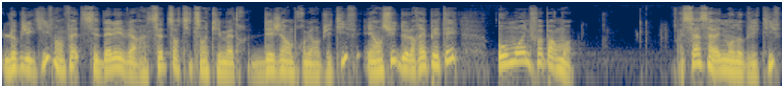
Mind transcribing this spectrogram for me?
l'objectif, en fait, c'est d'aller vers cette sortie de 100 km déjà en premier objectif, et ensuite de le répéter au moins une fois par mois. Ça, ça va être mon objectif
